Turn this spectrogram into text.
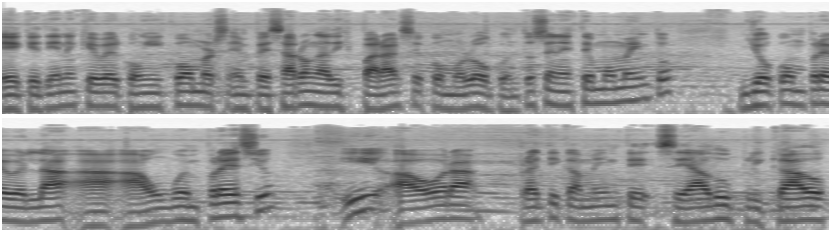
eh, que tienen que ver con e-commerce empezaron a dispararse como loco. Entonces en este momento yo compré verdad a, un buen precio y ahora prácticamente se ha duplicado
